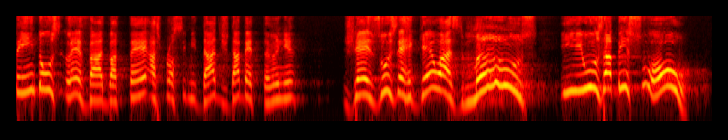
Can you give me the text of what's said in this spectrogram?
Tendo-os levado até as proximidades da Betânia, Jesus ergueu as mãos e os abençoou.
